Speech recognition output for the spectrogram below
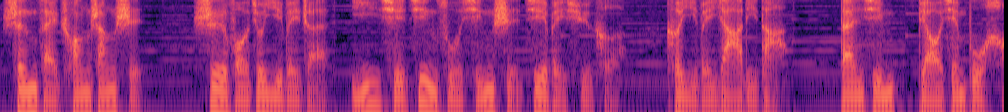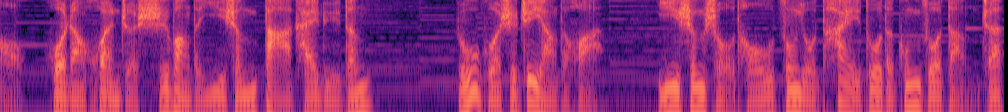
身在创伤时。是否就意味着一切竞速形式皆被许可？可以为压力大、担心表现不好或让患者失望的医生大开绿灯。如果是这样的话，医生手头总有太多的工作等着，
